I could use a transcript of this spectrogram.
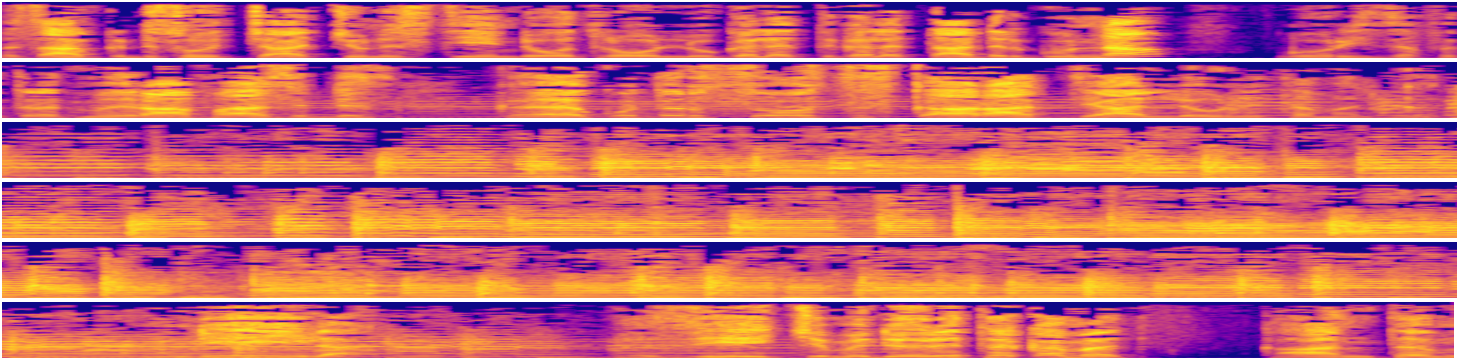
መጽሐፍ ቅዱሶቻችሁን እስቲ እንደ ወትሮ ሁሉ ገለጥ ገለጥ አድርጉና ኦሪት ዘፍጥረት ምዕራፍ 26 ከቁጥር 3 እስከ አራት ያለውን ተመልከቱ። እንዲህ ይላል በዚህች ምድር ተቀመጥ ከአንተም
